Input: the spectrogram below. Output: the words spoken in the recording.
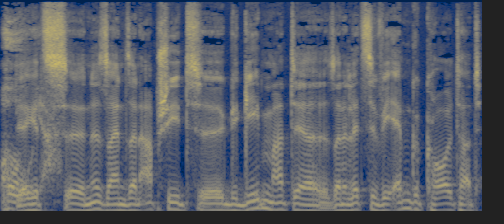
Oh, der jetzt ja. äh, ne, seinen, seinen Abschied äh, gegeben hat, der seine letzte WM gecallt hat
